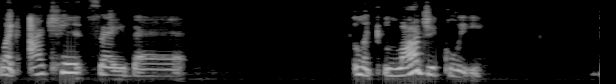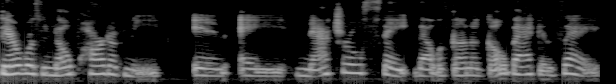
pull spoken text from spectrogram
Like, I can't say that, like, logically, there was no part of me in a natural state that was to go back and say,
